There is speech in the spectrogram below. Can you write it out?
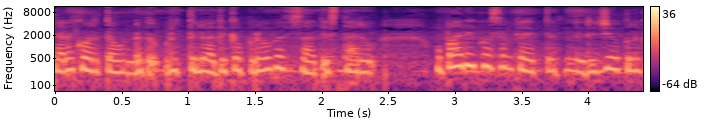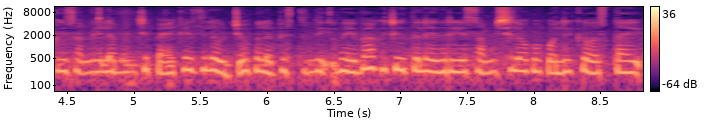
ధన కొరత ఉండదు. వృత్తులు అధిక పురోగతి సాధిస్తారు. ఉపాధి కోసం ప్రయత్నిస్తున్న నిరుద్యోగులకు ఈ సమయంలో మంచి ప్యాకేజీలో ఉద్యోగం లభిస్తుంది. వైవాహిక జీవితంలో ఎదురయ్యే సమస్యలు ఒక కొలిక్కి వస్తాయి.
